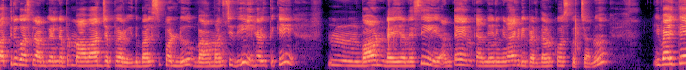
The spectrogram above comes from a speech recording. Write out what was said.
పత్రి కోసుకురానికి వెళ్ళినప్పుడు మా వారు చెప్పారు ఇది బలిసి పళ్ళు బా మంచిది హెల్త్కి బాగుండయి అనేసి. అంటే ఇంకా నేను వినాయకుడికి పెడదామని కోసుకొచ్చాను. ఇవైతే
